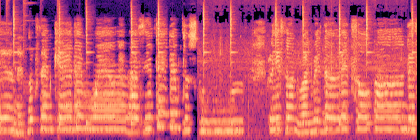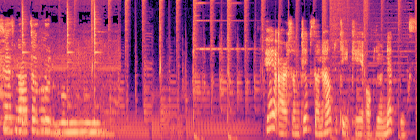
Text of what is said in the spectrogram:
your netbooks and care them well as you take them to school. Please don't run with the lids open, this is not a good rule. Here are some tips on how to take care of your netbooks.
